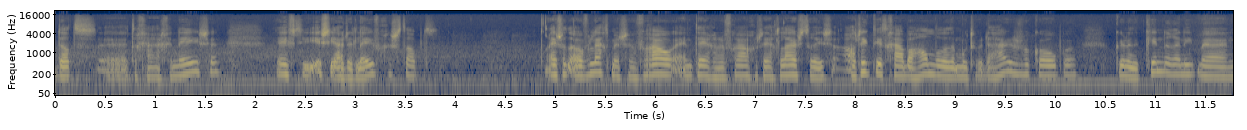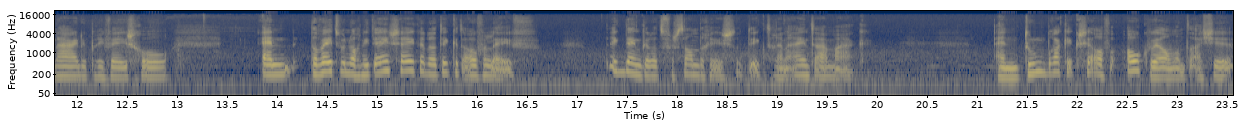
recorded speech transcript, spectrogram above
dat uh, te gaan genezen, heeft hij, is hij uit het leven gestapt. Hij is wat overlegd met zijn vrouw en tegen de vrouw gezegd: luister eens, als ik dit ga behandelen, dan moeten we de huizen verkopen. Kunnen de kinderen niet meer naar de privéschool. En dan weten we nog niet eens zeker dat ik het overleef. Ik denk dat het verstandig is dat ik er een eind aan maak. En toen brak ik zelf ook wel, want als je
